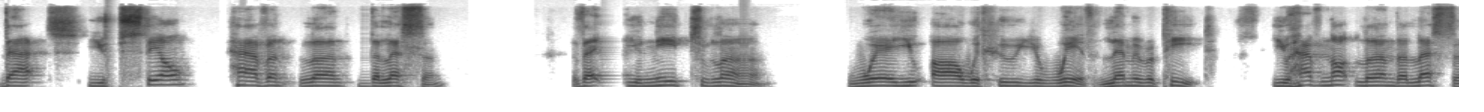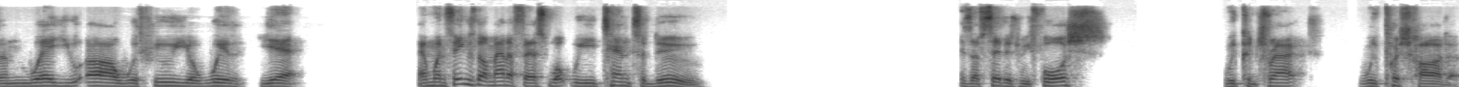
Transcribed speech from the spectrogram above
That you still haven't learned the lesson that you need to learn where you are with who you're with. Let me repeat You have not learned the lesson where you are with who you're with yet. And when things don't manifest, what we tend to do, as I've said, is we force, we contract, we push harder.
